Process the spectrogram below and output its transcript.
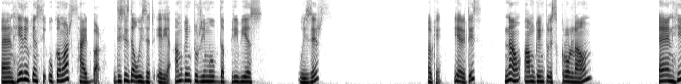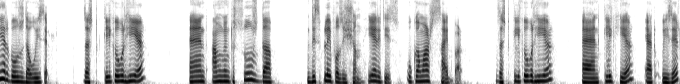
And here you can see WooCommerce sidebar. This is the widget area. I'm going to remove the previous widgets okay here it is. Now i'm going to scroll down. And here goes the widget just click over here. And I'm going to choose the display position. Here it is. WooCommerce sidebar. Just click over here and click here at widget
